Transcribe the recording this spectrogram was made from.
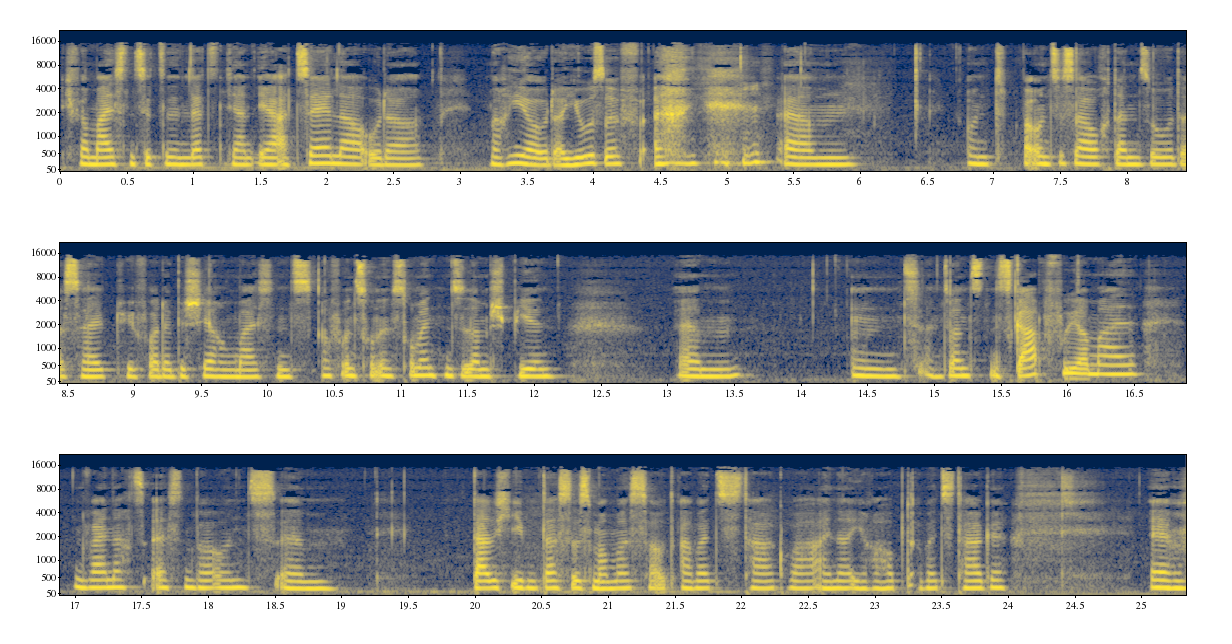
ich war meistens jetzt in den letzten Jahren eher Erzähler oder Maria oder Josef. ähm, und bei uns ist auch dann so, dass halt wir vor der Bescherung meistens auf unseren Instrumenten zusammenspielen. Ähm, und ansonsten, es gab früher mal ein Weihnachtsessen bei uns. Ähm, dadurch eben, dass es Mamas Hauptarbeitstag war, einer ihrer Hauptarbeitstage, ähm,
